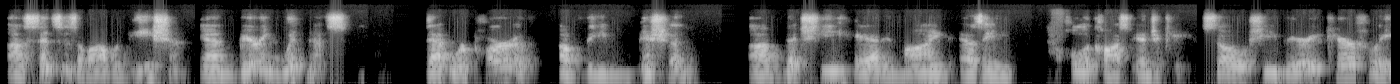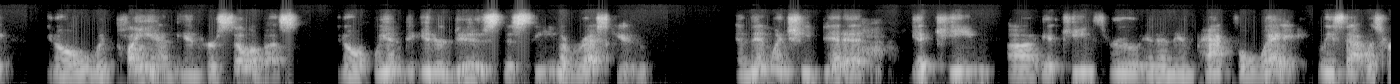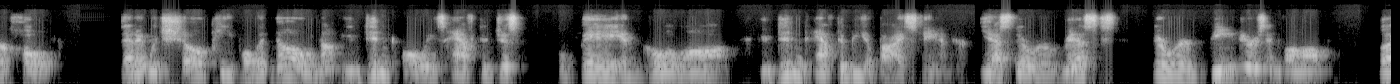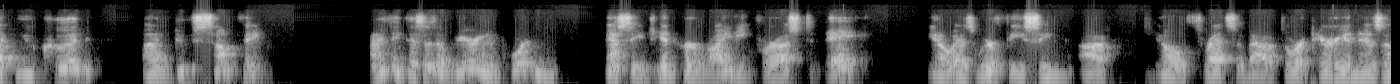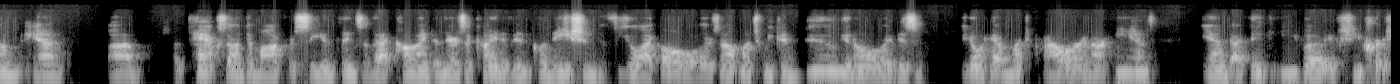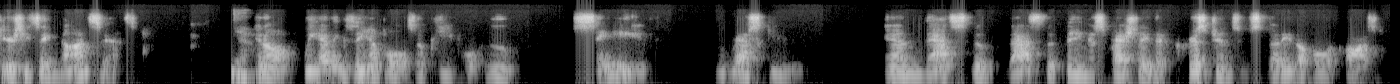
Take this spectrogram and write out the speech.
uh, senses of obligation and bearing witness that were part of of the mission uh, that she had in mind as a Holocaust educator. So she very carefully, you know, would plan in her syllabus, you know, when to introduce this theme of rescue. And then when she did it, it came uh, it came through in an impactful way. At least that was her hope, that it would show people that no, not you didn't always have to just obey and go along you didn't have to be a bystander. Yes, there were risks, there were dangers involved, but you could uh, do something. And I think this is a very important message in her writing for us today. You know, as we're facing, uh, you know, threats about authoritarianism and um, attacks on democracy and things of that kind, and there's a kind of inclination to feel like, oh, well, there's not much we can do. You know, it isn't we don't have much power in our hands. And I think Eva, if she were here, she'd say nonsense. Yeah. You know, we have examples of people who saved, rescued. And that's the that's the thing, especially that Christians who study the Holocaust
